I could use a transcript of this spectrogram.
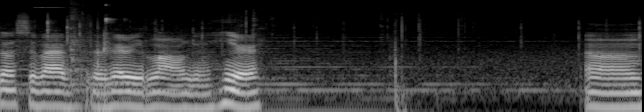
We're gonna survive for very long in here. Um.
